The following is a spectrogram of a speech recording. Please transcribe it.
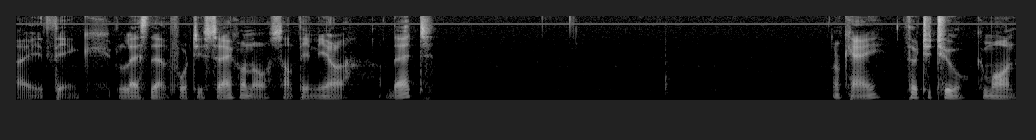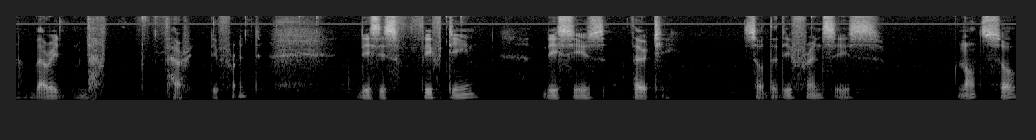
I think less than 40 seconds or something near that. Okay 32 come on very very different. This is 15 this is 30 so the difference is not so.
